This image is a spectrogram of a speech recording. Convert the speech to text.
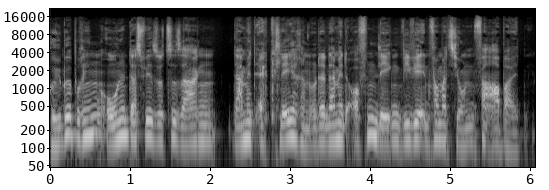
rüberbringen, ohne dass wir sozusagen damit erklären oder damit offenlegen, wie wir Informationen verarbeiten.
